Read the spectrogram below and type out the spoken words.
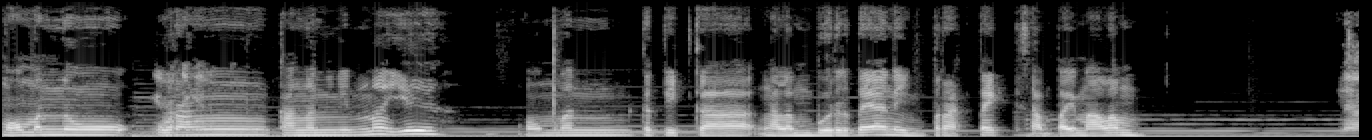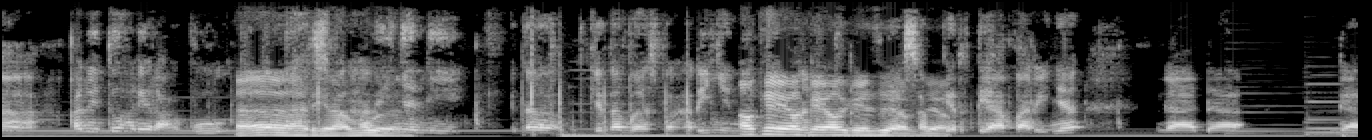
mau menu orang kangenin mah iya. Momen ketika ngalembur teh nih praktek sampai malam. Nah kan itu hari Rabu. Bahas hari Rabu. harinya nih. Kita kita bahas per harinya nih. Oke, oke, oke, siap, siap. hampir tiap harinya nggak ada nggak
